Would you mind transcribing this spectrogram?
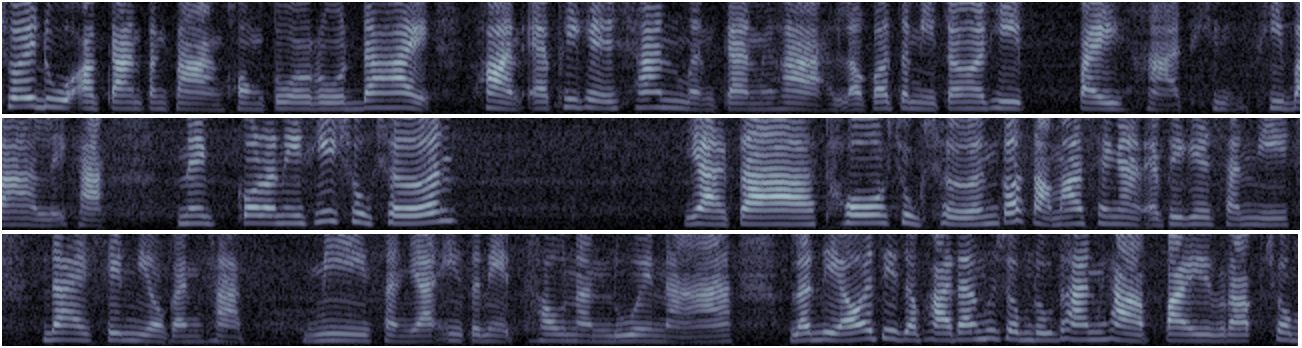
ช่วยดูอาการต่างๆ ของตัวรถได้ผ่านแอปพลิเคชันเหมือนกันค่ะ แล้วก็จะมีเจ้าหน้าที่ไปหาถึงที่บ้านเลยค่ะ ในกรณีที่ฉุกเฉินอยากจะโทรฉุกเฉินก็สามารถใช้งานแอปพลิเคชันนี้ได้เช่นเดียวกันค่ะ มีสัญญาณอินเทอร์เน็ตเท่านั้นด้วยนะ แล้วเดี๋ยวจีจะพาท่านผู้ชมทุกท่านค่ะ ไปรับชม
